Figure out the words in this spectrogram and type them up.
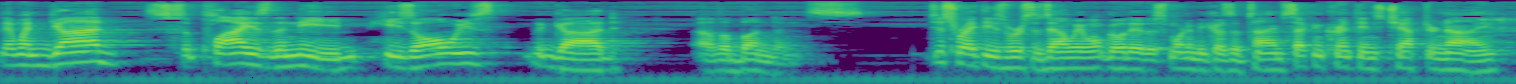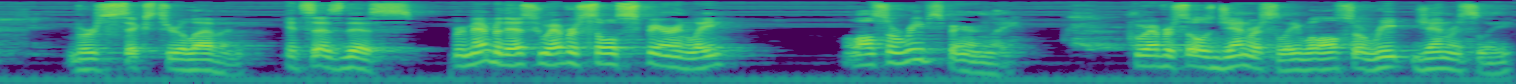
that when God supplies the need, He's always the God of abundance. Just write these verses down. We won't go there this morning because of time. 2 Corinthians chapter 9, verse 6 through 11. It says this, Remember this, whoever sows sparingly will also reap sparingly. Whoever sows generously will also reap generously.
